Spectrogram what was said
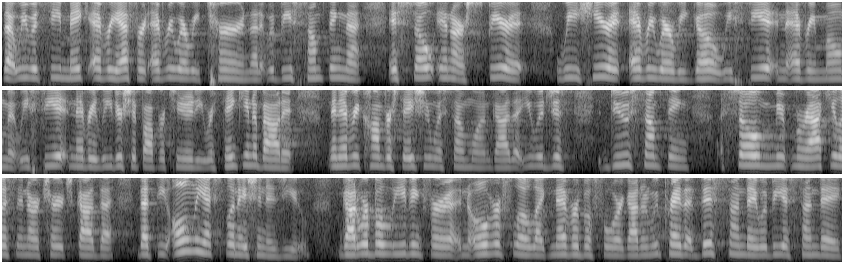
that we would see make every effort everywhere we turn, that it would be something that is so in our spirit we hear it everywhere we go. We see it in every moment. We see it in every leadership opportunity. We're thinking about it in every conversation with someone, God, that you would just do something so miraculous in our church, God, that, that the only explanation is you. God, we're believing for an overflow like never before, God. And we pray that this Sunday would be a Sunday,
